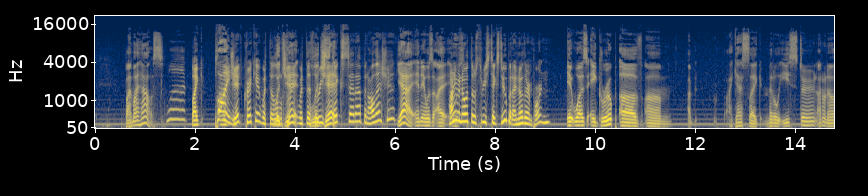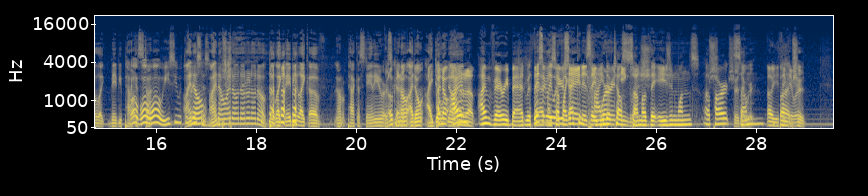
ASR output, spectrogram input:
by my house. what? Like Blimey. legit cricket with the little Legit. three, with the three sticks set up and all that shit. Yeah, and it was. I, I don't even know what those three sticks do, but I know they're important. It was a group of, um, I, I guess like Middle Eastern. I don't know, like maybe Whoa, Pakistan. whoa, whoa! whoa! Easy with the I know, racism. I know, I know, no, no, no, no. But like maybe like of I know, Pakistani or Okay. you know, I don't, I I don't know. know. I No, am. no, no. I'm very bad with Basically that what myself. you're like, I saying can is they kind weren't of tell English. some of the Asian ones apart. sure they some. Oh, you think but they were? sure.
